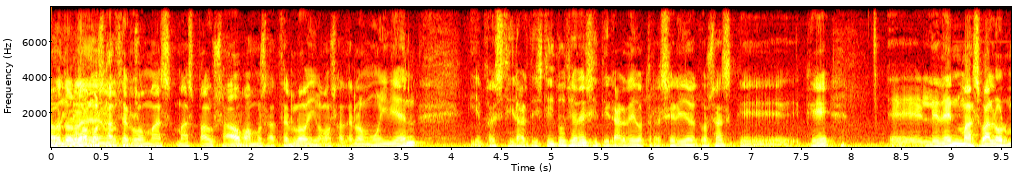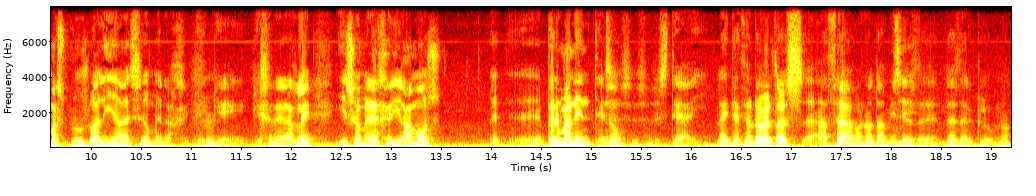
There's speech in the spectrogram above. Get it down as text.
Nosotros vamos a hacerlo más, más pausado, vamos a hacerlo y vamos a hacerlo muy bien. Y entonces tirar de instituciones y tirar de otra serie de cosas que, que, eh, le den más valor, más plusvalía a ese homenaje que, que- que generarle. Y ese homenaje, digamos, eh, eh, permanente, ¿no? Sí, sí, sí. Esté ahí. La intención, Roberto, es hacer algo, ¿no? También desde, desde el club, ¿no?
